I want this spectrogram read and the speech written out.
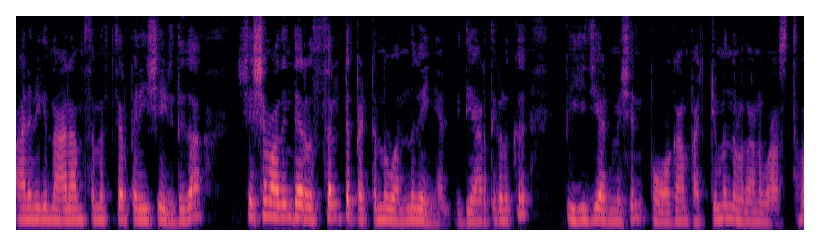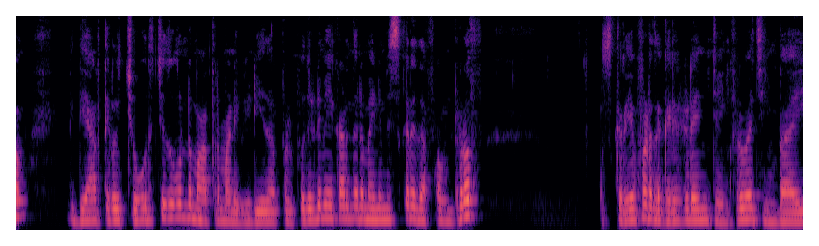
ആരംഭിക്കുന്ന നാലാം സെമസ്റ്റർ പരീക്ഷ എഴുതുക. ശേഷം അതിന്റെ റിസൾട്ട് പെട്ടെന്ന് വന്നു കഴിഞ്ഞാൽ വിദ്യാർത്ഥികൾക്ക് പി ജി അഡ്മിഷൻ പോകാൻ പറ്റുമെന്നുള്ളതാണ് വാസ്തവം. വിദ്യാർത്ഥികൾ ചോദിച്ചതുകൊണ്ട് മാത്രമാണ് വീഡിയോ അപ്പോൾ പുതിയ കാണുന്ന ഒരു my the founder of scray for the career thank for watching bye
